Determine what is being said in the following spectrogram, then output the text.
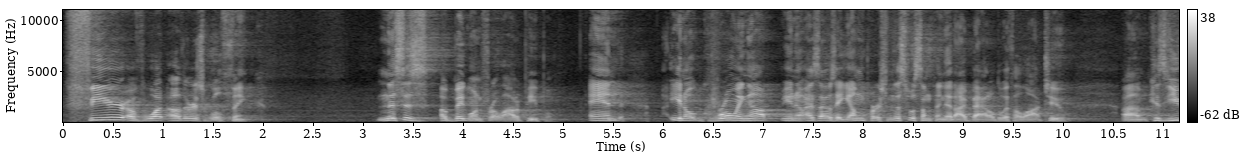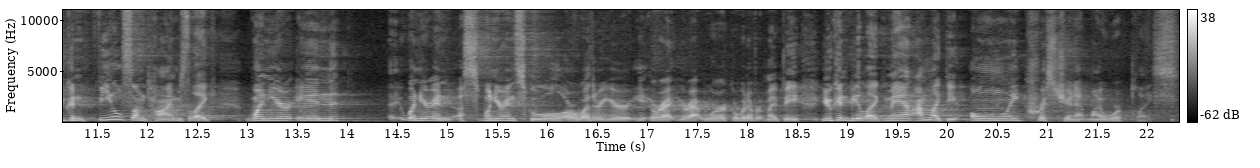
fear of what others will think. And this is a big one for a lot of people. And, you know, growing up, you know, as I was a young person, this was something that I battled with a lot too. Because um, you can feel sometimes like when you're in when you're in when you're in school or whether you're or at, you're at work or whatever it might be, you can be like, man, I'm like the only Christian at my workplace,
